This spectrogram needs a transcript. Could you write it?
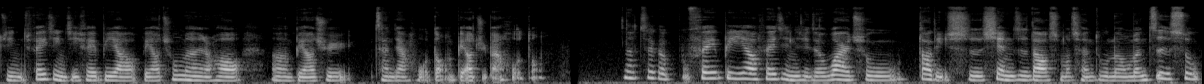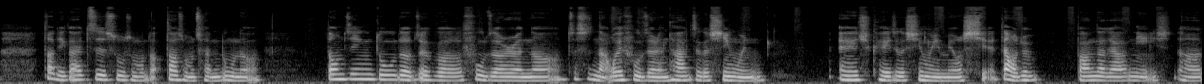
紧非紧急非必要不要出门，然后嗯，不要去参加活动，不要举办活动。那这个不非必要非紧急的外出到底是限制到什么程度呢？我们自诉到底该自诉什么到到什么程度呢？东京都的这个负责人呢？这是哪位负责人？他这个新闻。NHK 这个新闻也没有写，但我就帮大家念，呃，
